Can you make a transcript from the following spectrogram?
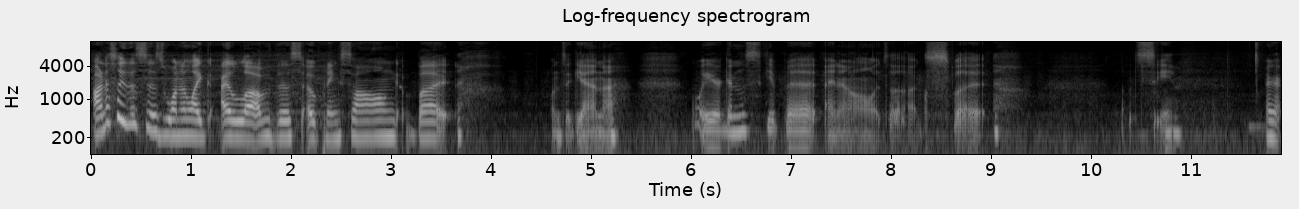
Honestly, this is one of like I love this opening song, but once again, we are gonna skip it. I know it sucks, but let's see. Okay.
